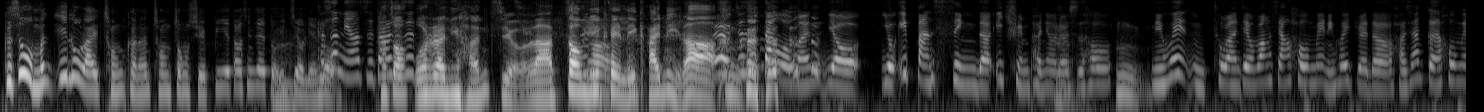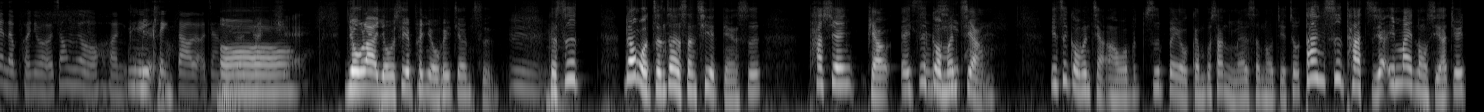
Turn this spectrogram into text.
可是我们一路来从可能从中学毕业到现在都一直有联络。可是你要知道，他就是说我忍你很久了，终于可以离开你了。没有，就是当我们有有一班新的一群朋友的时候，嗯，你会你突然间望向后面，你会觉得好像跟后面的朋友好像没有很可以没 click 到了这样子的哦感觉。有啦，有些朋友会这样子。嗯，可是让我真正生气的点是，他虽然表诶一直跟我们讲，一直跟我们讲啊，我不自卑，我跟不上你们的生活节奏，但是他只要一卖东西，他就会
